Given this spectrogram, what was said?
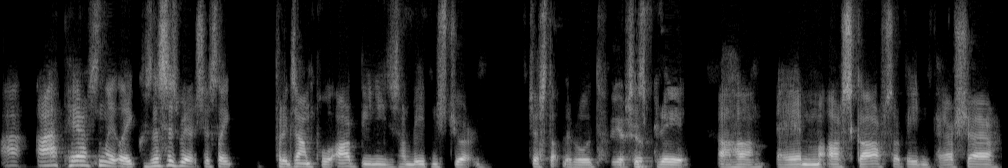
I, I personally like because this is where it's just like, for example, our beanies are made in Stewarton, just up the road, which is great. Uh-huh. Um, our scarves are made in Perthshire.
